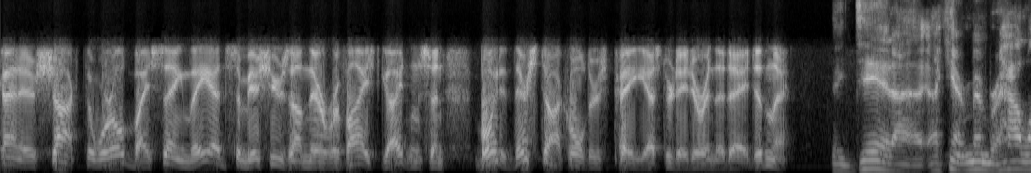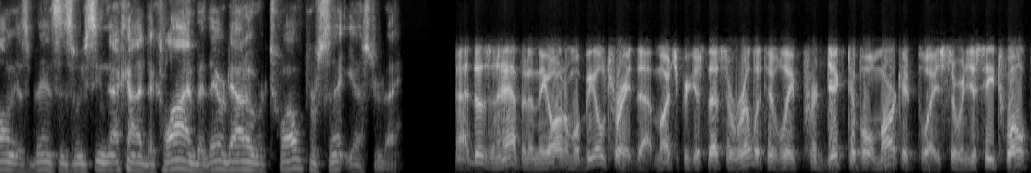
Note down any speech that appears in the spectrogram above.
kind of shocked the world by saying they had some issues on their revised guidance, and boy, did their stockholders pay yesterday during the day, didn't they? They did. I, I can't remember how long it's been since we've seen that kind of decline, but they were down over 12% yesterday. That doesn't happen in the automobile trade that much because that's a relatively predictable marketplace. So when you see 12%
